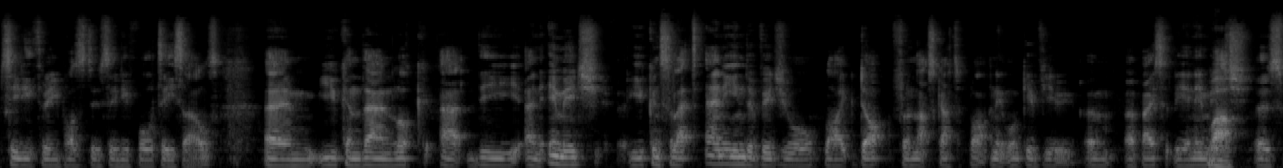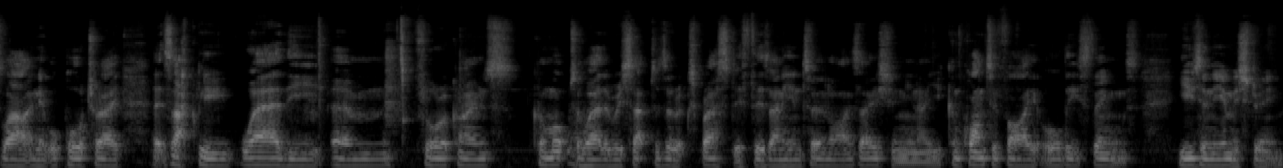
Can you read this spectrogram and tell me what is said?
CD3 positive, CD4 T cells, um, you can then look at the an image you can select any individual like dot from that scatter plot and it will give you um, basically an image wow. as well and it will portray exactly where the um, fluorochromes come up to where the receptors are expressed if there's any internalization you know you can quantify all these things using the image stream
